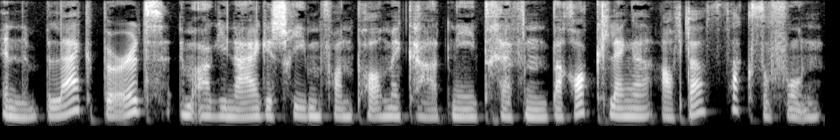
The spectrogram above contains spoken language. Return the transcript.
In Blackbird, im Original geschrieben von Paul McCartney, treffen Barockklänge auf das Saxophon.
